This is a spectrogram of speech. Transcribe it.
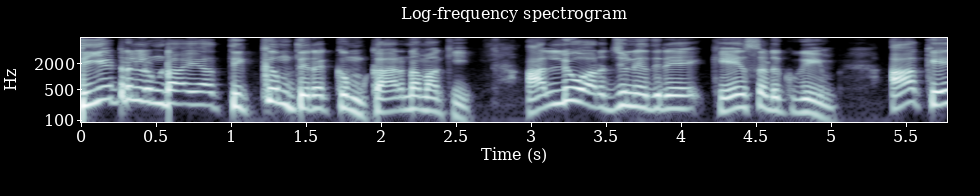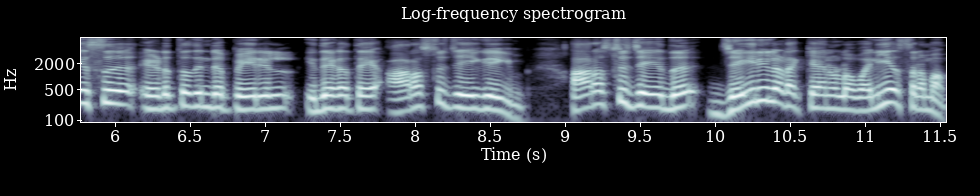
തിയേറ്ററിലുണ്ടായ തിക്കും തിരക്കും കാരണമാക്കി അല്ലു അർജുനെതിരെ കേസെടുക്കുകയും ആ കേസ് എടുത്തതിന്റെ പേരിൽ ഇദ്ദേഹത്തെ അറസ്റ്റ് ചെയ്യുകയും അറസ്റ്റ് ചെയ്ത് ജയിലിലടയ്ക്കാനുള്ള വലിയ ശ്രമം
